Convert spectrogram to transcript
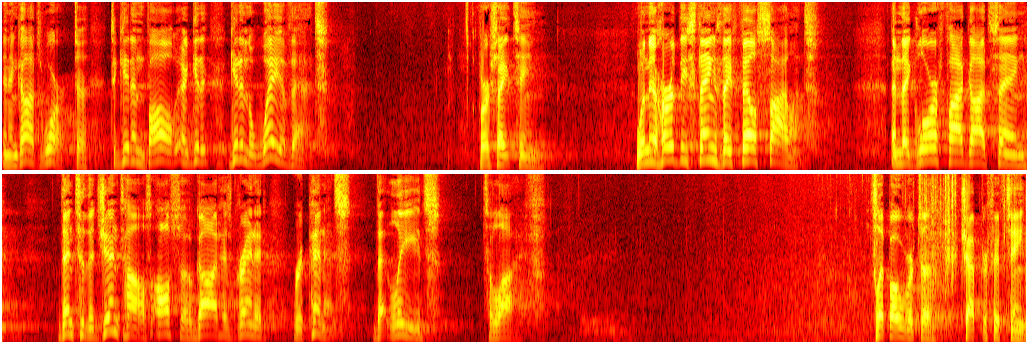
and in God's work to, to get involved and get, get in the way of that? Verse 18 When they heard these things, they fell silent and they glorified God, saying, Then to the Gentiles also God has granted repentance that leads to life. Flip over to chapter 15.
